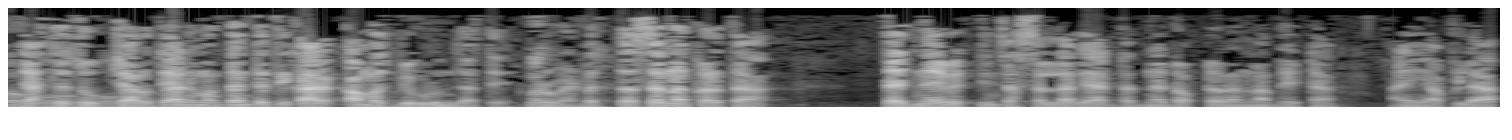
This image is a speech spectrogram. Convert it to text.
हो, जास्तच हो. उपचार होते आणि मग नंतर ती कामच बिघडून जाते बरोबर आहे पण? तसं न करता तज्ज्ञ व्यक्तींचा सल्ला घ्या तज्ज्ञ डॉक्टरांना भेटा आणि आपल्या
